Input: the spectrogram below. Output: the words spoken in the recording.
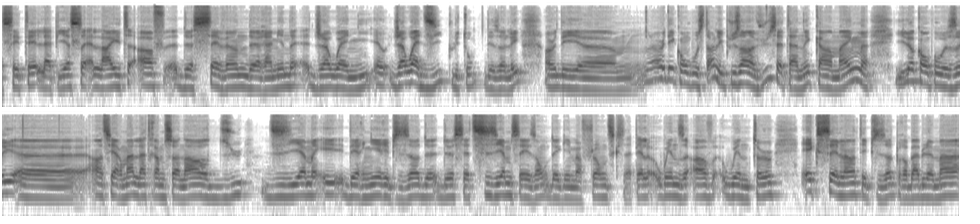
c'était la pièce Light of the Seven de Ramin Djawani, euh, plutôt, désolé, un des, euh, un des compositeurs les plus en vue cette année quand même. Il a composé euh, entièrement la trame sonore du dixième et dernier épisode de cette sixième saison de Game of Thrones qui s'appelle Winds of Winter. Excellent épisode, probablement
